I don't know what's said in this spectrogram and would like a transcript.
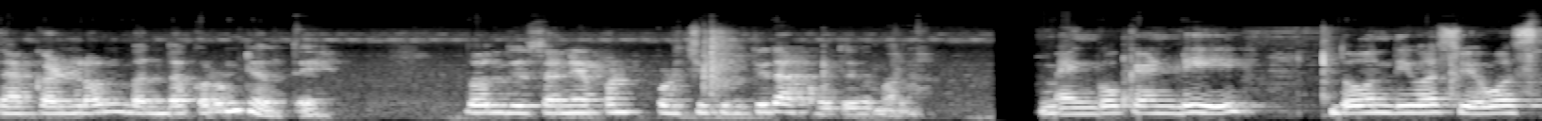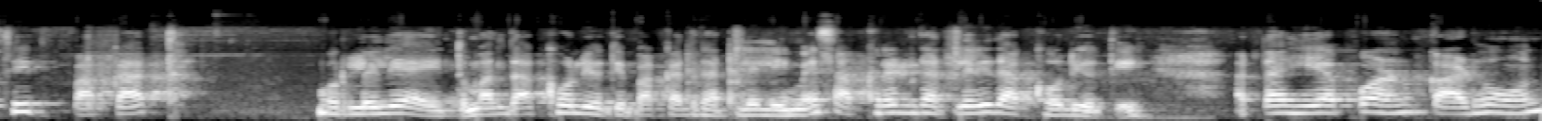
झाकण लावून बंद करून ठेवते. दोन दिवसांनी आपण पुढची कृती दाखवते तुम्हाला. मँगो कँडी दोन दिवस व्यवस्थित पाकात मुरलेली आहे. तुम्हाला दाखवली होती पाकात घातलेली. मी साखरेत घातलेली दाखवली होती. आता हे आपण काढून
